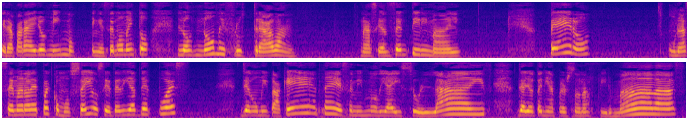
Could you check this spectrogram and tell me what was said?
era para ellos mismos. En ese momento los no me frustraban, me hacían sentir mal. Pero una semana después, como seis o siete días después, llegó mi paquete. Ese mismo día hice un live. Ya yo tenía personas firmadas.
